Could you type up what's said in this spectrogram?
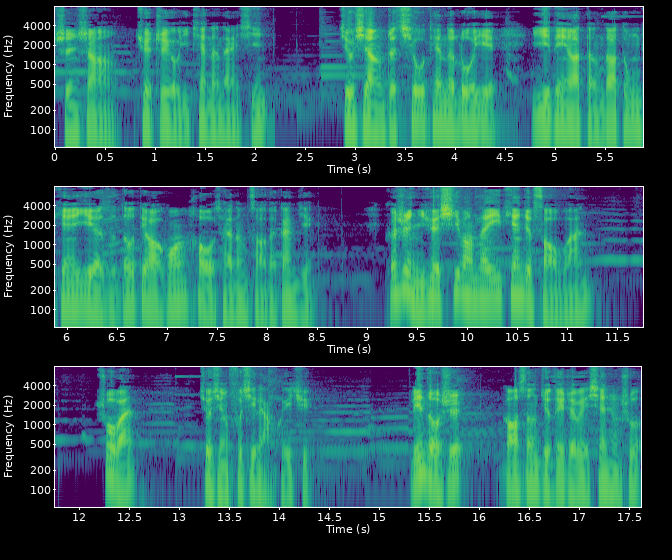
身上却只有一天的耐心，就像这秋天的落叶，一定要等到冬天叶子都掉光后才能扫得干净。可是你却希望在一天就扫完。说完，就请夫妻俩回去。临走时，高僧就对这位先生说：“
